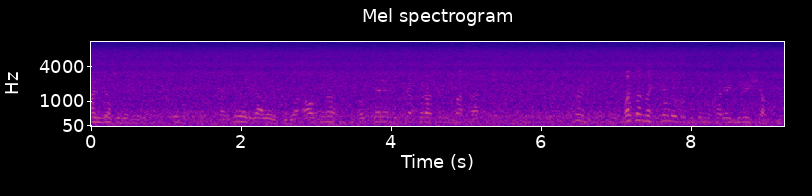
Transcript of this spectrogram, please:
Kanalizasyon ediyoruz. Yani bu yolu da alırız buraya. Altına o derenin üstüne bıraktığı bir masa. Vatandaş geliyor buradan yukarıya yürüyüş yapıyor.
